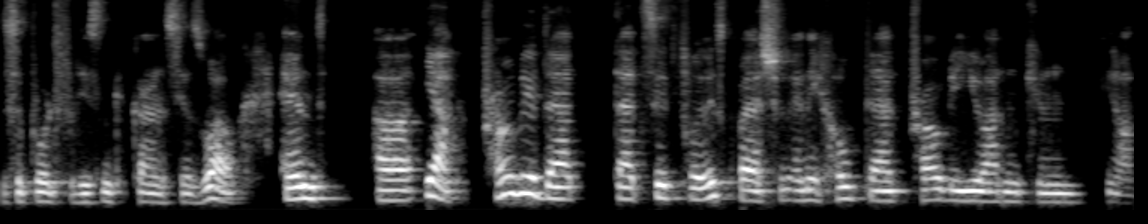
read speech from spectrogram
the support for decent concurrency as well. And uh, yeah, probably that that's it for this question. And I hope that probably you, Adam, can, you know,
